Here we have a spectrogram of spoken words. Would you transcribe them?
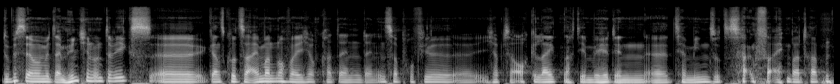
du bist ja immer mit deinem Hündchen unterwegs. Äh, ganz kurzer Einwand noch, weil ich auch gerade dein, dein Insta-Profil, äh, ich habe es ja auch geliked, nachdem wir hier den äh, Termin sozusagen vereinbart hatten.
